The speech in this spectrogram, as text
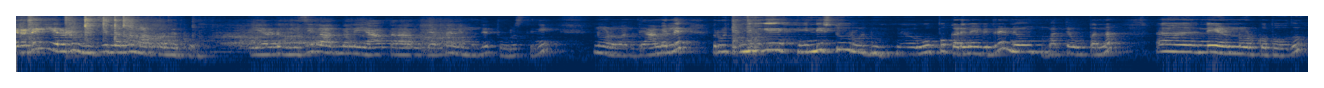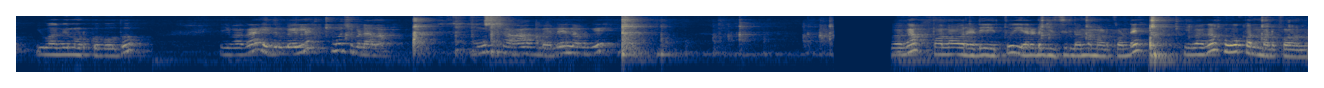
ಎರಡೇ ಎರಡು ವಿಸಿಲನ್ನು ಮಾಡ್ಕೋಬೇಕು ಎರಡು ವಿಸಿಲ್ ಆದಮೇಲೆ ಯಾವ ಥರ ಆಗುತ್ತೆ ಅಂತ ನಿಮ್ಮ ಮುಂದೆ ತೋರಿಸ್ತೀನಿ. ನೋಡುವಂತೆ. ಆಮೇಲೆ ರುಚಿ, ನಿಮಗೆ ಇನ್ನಿಷ್ಟು ಉಪ್ಪು ಕಡಿಮೆ ಬಿದ್ದರೆ ನೀವು ಮತ್ತೆ ಉಪ್ಪನ್ನು ನೇ, ನೋಡ್ಕೋಬಹುದು. ಇವಾಗೆ ನೋಡ್ಕೋಬಹುದು. ಇವಾಗ ಇದ್ರ ಮೇಲೆ ಮುಚ್ಚಿಬಿಡೋಣ. ಮುಚ್ಚಾದ್ಮೇಲೆ ನಮಗೆ ಇವಾಗ ಪಲಾವ್ ರೆಡಿ ಆಯಿತು ಎರಡು ಬಿಸಿಲನ್ನು ಮಾಡಿಕೊಂಡೆ. ಇವಾಗ ಓಪನ್ ಮಾಡ್ಕೊಳ್ಳೋಣ.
